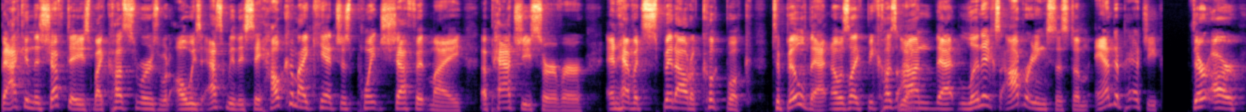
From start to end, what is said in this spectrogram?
back in the chef days, my customers would always ask me, they say, how come I can't just point chef at my Apache server and have it spit out a cookbook to build that? And I was like, because yeah. on that Linux operating system and Apache, there are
